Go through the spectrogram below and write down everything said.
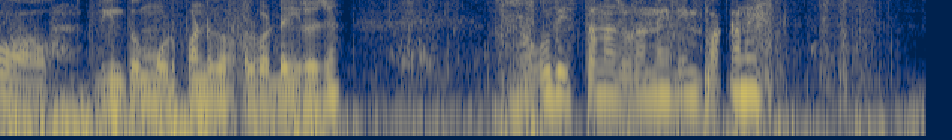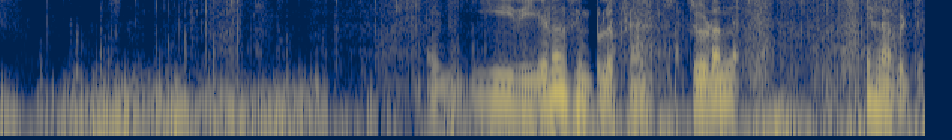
వావ్ దీంతో మూడు పండుగ గప్పలు పడ్డాయి ఈరోజు. రవ్వు తీస్తున్నా చూడండి దీని పక్కనే. ఇది వేయడం సింపుల్ ఫ్రెండ్స్ చూడండి. ఇలా పెట్టి.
